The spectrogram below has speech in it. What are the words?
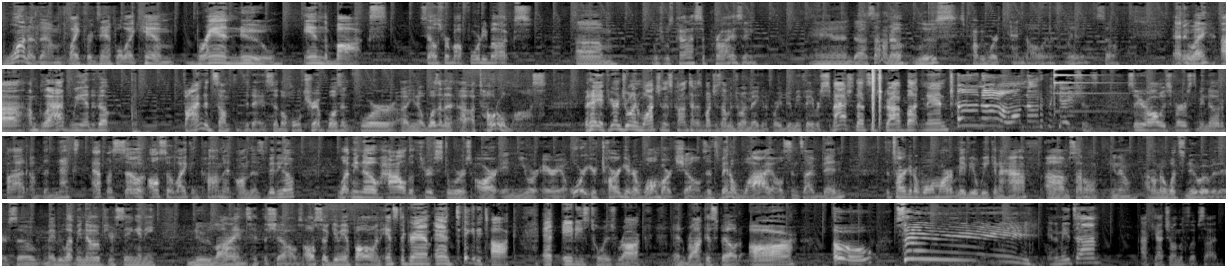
one of them, like for example, like him, brand new in the box, sells for about 40 bucks, um, which was kind of surprising. And uh, so I don't know, loose, he's probably worth $10 maybe. So anyway, uh, I'm glad we ended up finding something today. So the whole trip wasn't for, uh, you know, wasn't a, a, total loss. But hey, if you're enjoying watching this content as much as I'm enjoying making it for you, do me a favor, smash that subscribe button and turn on notifications so so you're always first to be notified of the next episode. Also, like and comment on this video. Let me know how the thrift stores are in your area or your Target or Walmart shelves. It's been a while since I've been to Target or Walmart, maybe a week and a half. Um, so I don't, you know, I don't know what's new over there. So maybe let me know if you're seeing any new lines hit the shelves. Also, give me a follow on Instagram and Tickety Talk at 80s Toys Rock. And rock is spelled R O C. In the meantime, I'll catch you on the flip side.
